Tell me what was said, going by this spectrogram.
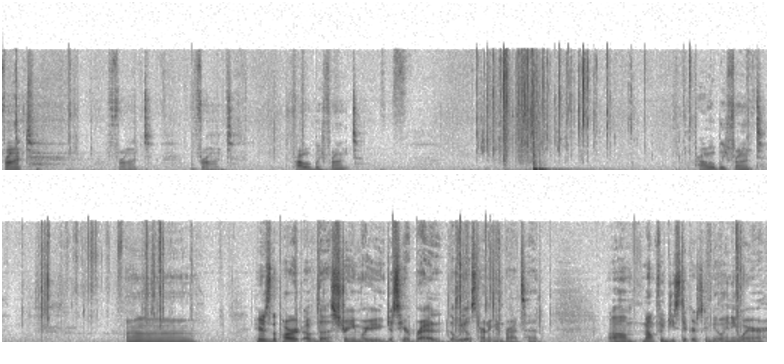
Front, front, front, probably front. Probably front. Uh, here's the part of the stream where you just hear Brad, the wheels turning in Brad's head. Um, Mount Fuji stickers can go anywhere.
